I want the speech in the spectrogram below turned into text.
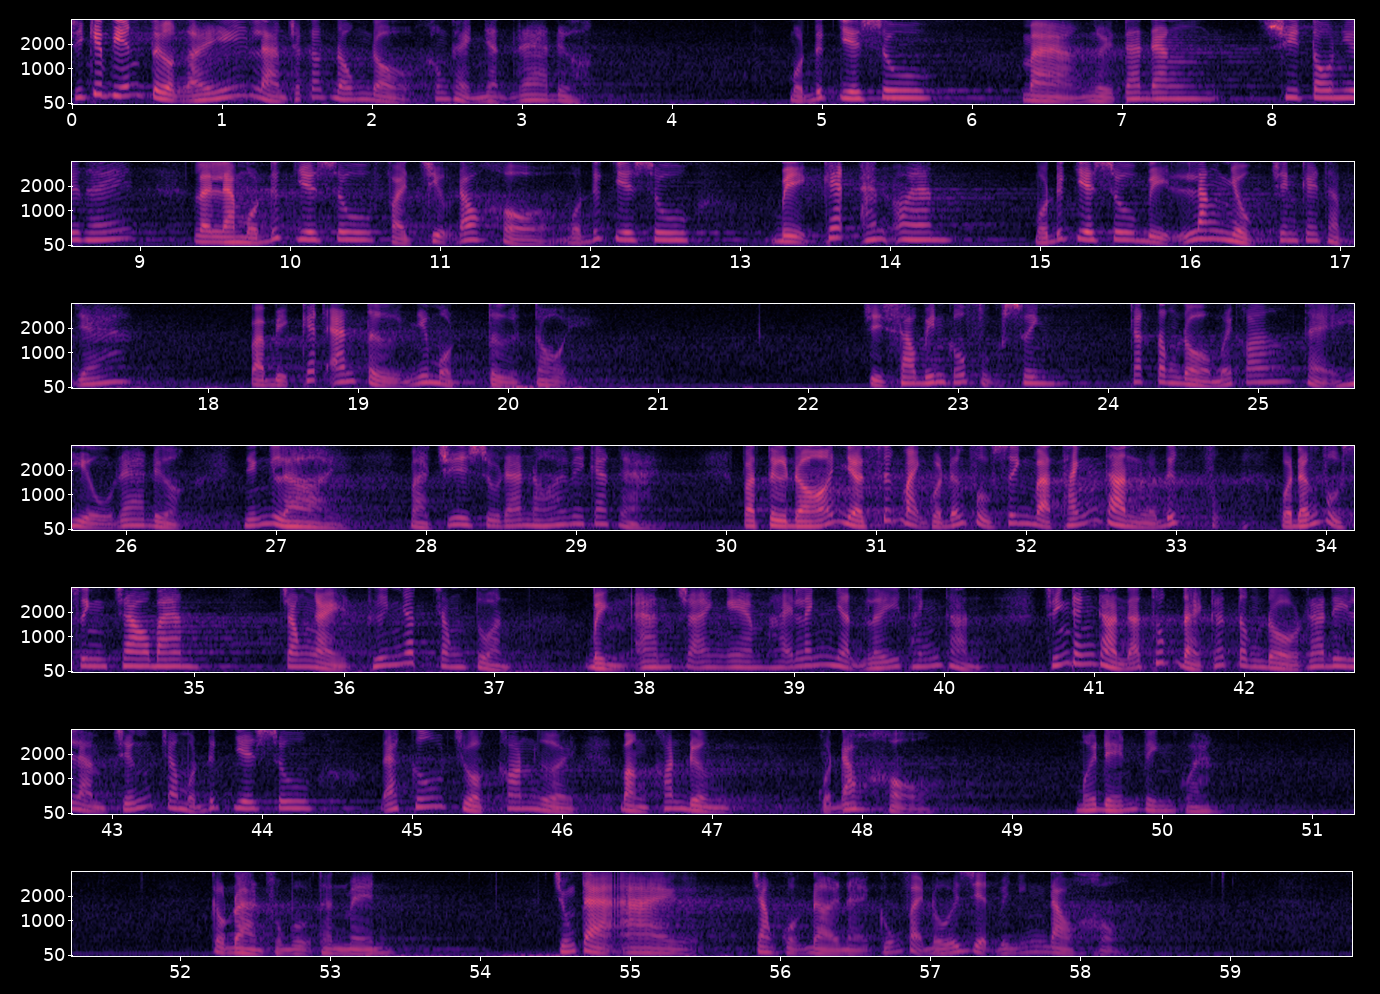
Chính cái viễn tưởng ấy làm cho các đông đồ không thể nhận ra được. Một Đức Giêsu mà người ta đang suy tôn như thế lại là một Đức Giêsu phải chịu đau khổ, một Đức Giêsu bị kết án oan, một Đức Giêsu bị lăng nhục trên cây thập giá và bị kết án tử như một tử tội. Chỉ sau biến cố phục sinh, các tông đồ mới có thể hiểu ra được những lời mà Chúa Giêsu đã nói với các ngài. Và từ đó nhờ sức mạnh của đấng phục sinh và thánh thần của đức của đấng phục sinh trao ban trong ngày thứ nhất trong tuần, bình an cho anh em, hãy lãnh nhận lấy thánh thần. Chính thánh thần đã thúc đẩy các tông đồ ra đi làm chứng cho một đức giêsu đã cứu chuộc con người bằng con đường của đau khổ mới đến vinh quang. Cộng đoàn phục vụ thân mến, chúng ta ai trong cuộc đời này cũng phải đối diện với những đau khổ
